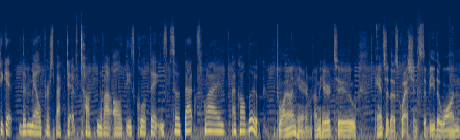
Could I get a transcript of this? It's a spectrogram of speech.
to get the male perspective talking about all of these cool things. So that's why I called Luke. That's why I'm here. I'm here to answer those questions, to be the one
